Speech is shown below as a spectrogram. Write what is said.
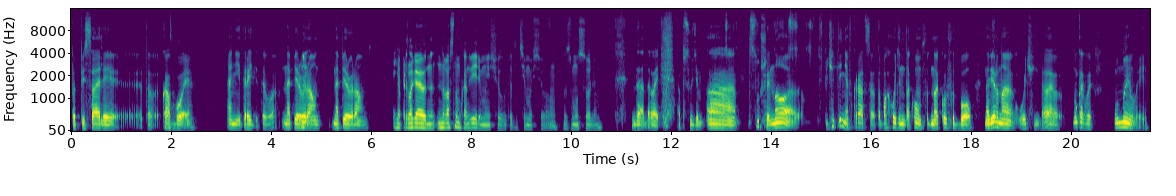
подписали э, этого ковбоя. Они трейдят его на первый раунд. На первый раунд. Я предлагаю на новостном конвейере мы еще вот эту тему все замусолим. Да, давай обсудим. А, слушай, но впечатление вкратце вот об походе на, таком, на такой футбол, наверное, очень, да, ну, как бы унылые.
